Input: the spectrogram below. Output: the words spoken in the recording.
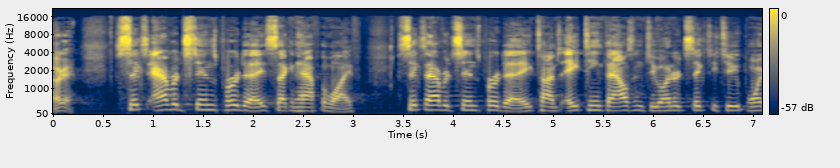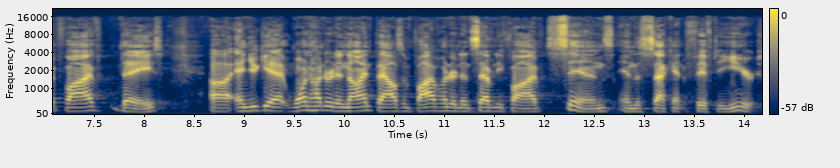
Okay. Six average sins per day, second half of life. Six average sins per day times 18,262.5 days. Uh, and you get 109,575 sins in the second 50 years.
